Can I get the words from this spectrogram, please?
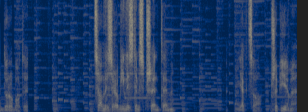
Do roboty. Co my zrobimy z tym sprzętem? Jak co? Przepijemy.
